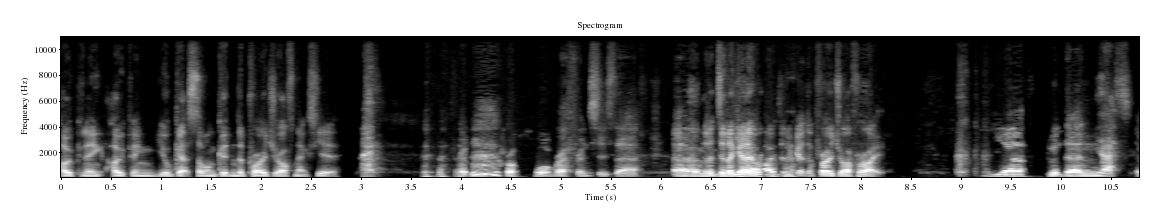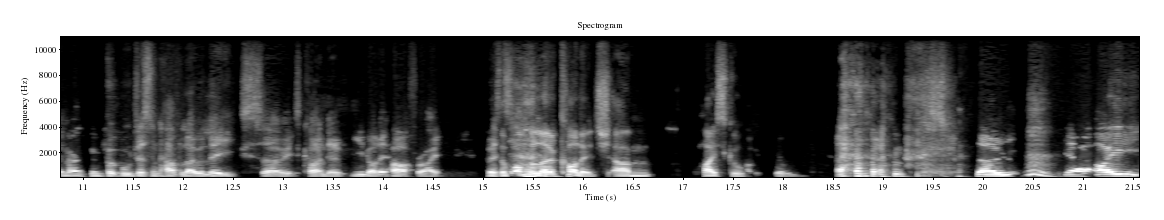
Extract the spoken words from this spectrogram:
hoping hoping you'll get someone good in the pro draft next year. what references there? Um, did, I get yeah, it right? Did I get the pro draft right? Yeah, but then yes, American football doesn't have lower leagues, so it's kind of you got it half right. But the one below college, um, high school. so yeah, I,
